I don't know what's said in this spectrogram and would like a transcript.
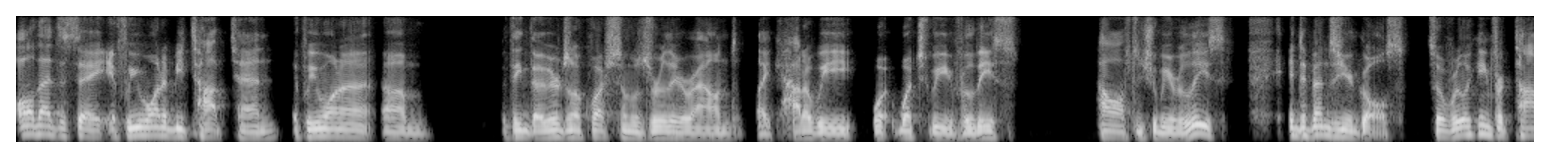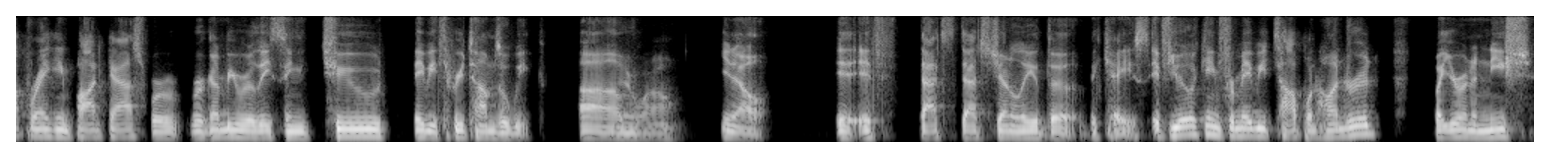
all that to say, if we want to be top 10, if we want to, um, I think the original question was really around like, how do we, what, what should we release? How often should we release? It depends on your goals. So if we're looking for top ranking podcasts, we're, we're going to be releasing two, maybe three times a week. Um, yeah, wow. you know, if that's, that's generally the, the case. If you're looking for maybe top 100, but you're in a niche,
